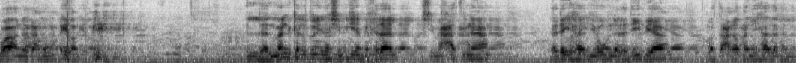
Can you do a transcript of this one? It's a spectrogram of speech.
وندعمهم أيضا. المملكة الأردنية الهاشمية من خلال اجتماعاتنا لديها ديون لدى ليبيا وتعرضنا لهذا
